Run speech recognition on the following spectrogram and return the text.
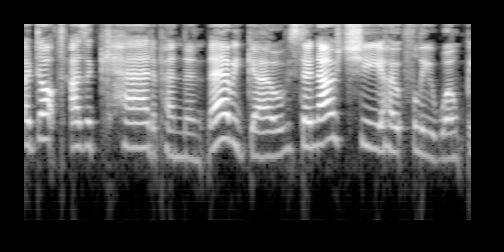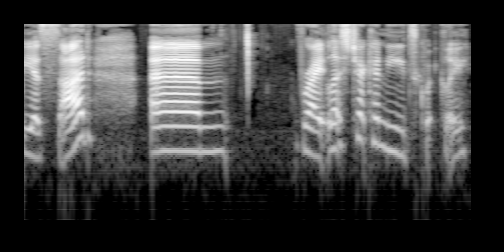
Adopt as a care dependent. There we go. So now she hopefully won't be as sad. Um, right, let's check her needs quickly.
